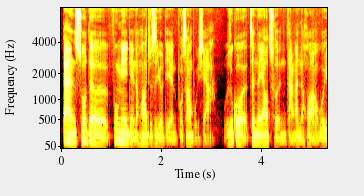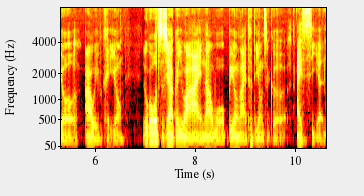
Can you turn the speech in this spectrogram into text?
但说的负面一点的话，就是有点不上不下。我如果真的要存档案的话，我有 Arweave 可以用；如果我只是要个 URI，那我不用来特地用这个 SCN。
